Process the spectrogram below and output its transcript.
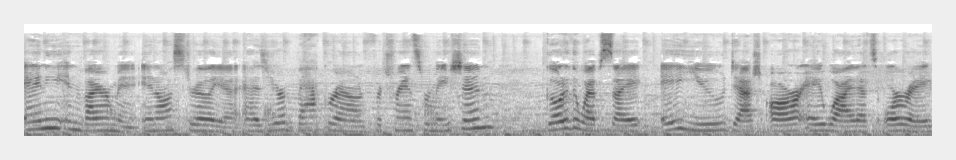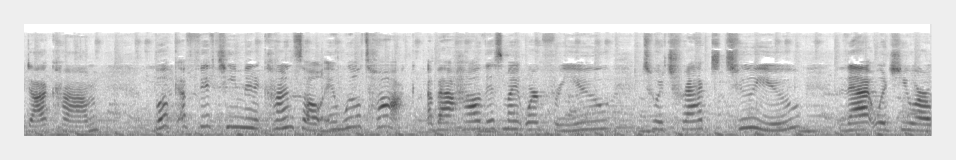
any environment in Australia as your background for transformation, go to the website au-ray, that's auray.com, book a 15 minute consult and we'll talk about how this might work for you to attract to you that which you are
